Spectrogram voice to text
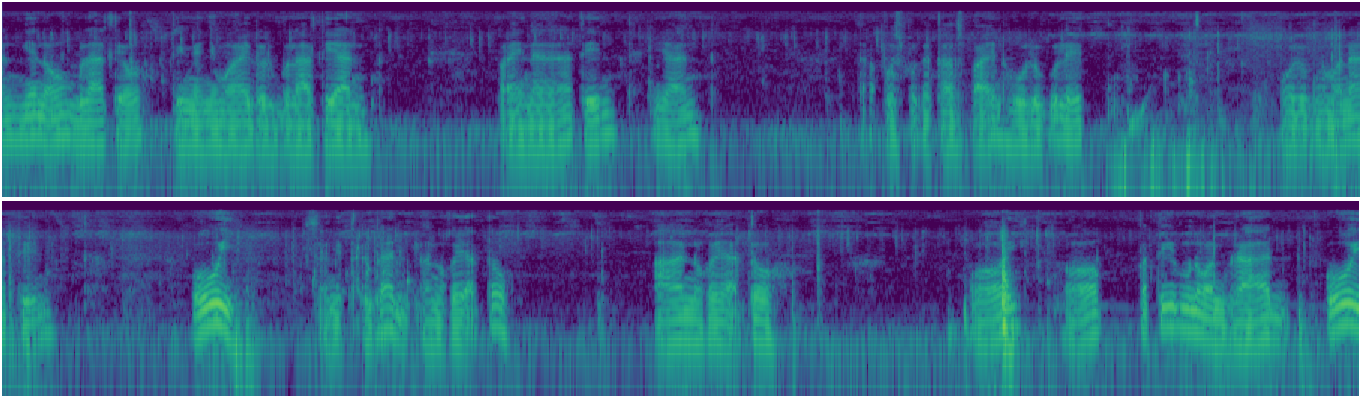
Yan, yan o, bulate o. Tingnan nyo mga idol, bulate yan. Painan natin. Yan. Tapos pagkatapos pain, hulog ulit. Hulog naman natin. Uy! Sanit agad. Ano kaya to? Ano kaya to? Uy! Op! Pati mo naman, Brad. Uy!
